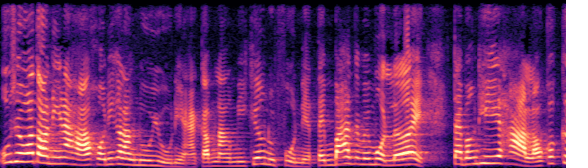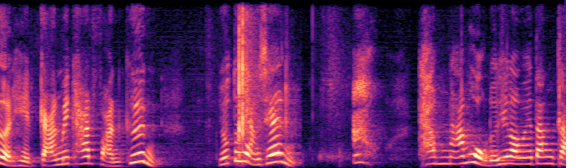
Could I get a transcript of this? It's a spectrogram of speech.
อุ้มเชื่อว่าตอนนี้นะคะ คนที่กำลังดูอยู่เนี่ยกำลังมีเครื่องดูดฝุ่นเนี่ยเต็มบ้านจะไปหมดเลย แต่บางทีค่ะ เราก็เกิดเหตุการณ์ไม่คาดฝันขึ้น ยกตัวอย่างเช่นอ้าว ทำน้ำหกโดยที่เราไม่ตั้งใจ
